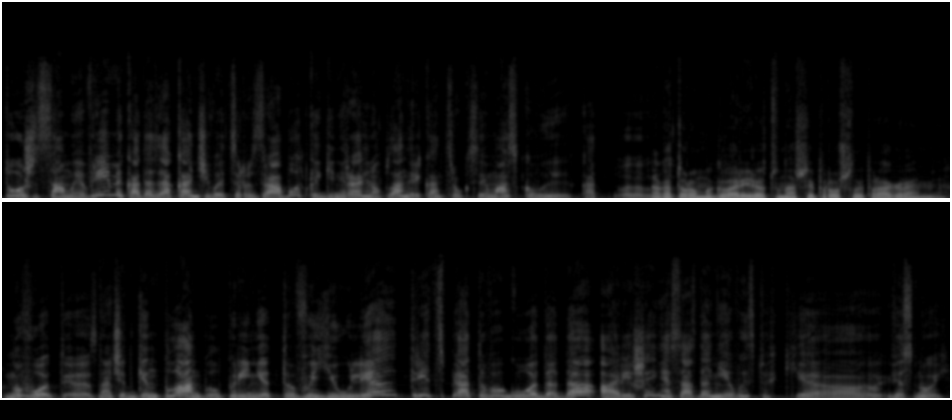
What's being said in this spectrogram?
то же самое время, когда заканчивается разработка генерального плана реконструкции Москвы. э, О котором мы говорили вот в нашей прошлой программе. ну вот, э, значит, генплан был принят в июле 1935 года, да, а решение о создании выставки э, весной.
